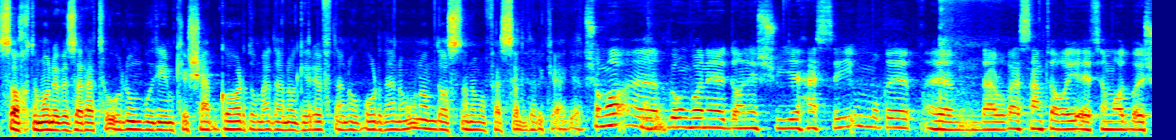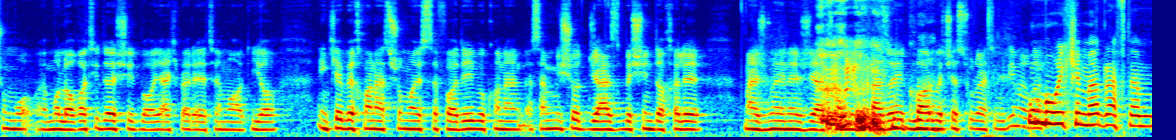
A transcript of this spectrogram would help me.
ساختمان وزارت علوم بودیم که شب گارد اومدن و گرفتن و بردن و اونم داستان مفصل داره که اگر شما به عنوان دانشجوی هسته ای اون موقع در واقع از سمت آقای اعتماد با ایشون ملاقاتی داشتید با آقای اکبر اعتماد یا اینکه بخوان از شما استفاده بکنن. اصلا می‌شد جذب بشین داخل مجموعه انرژی فضای کار به چه صورتی بودیم اون موقعی که من رفتم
